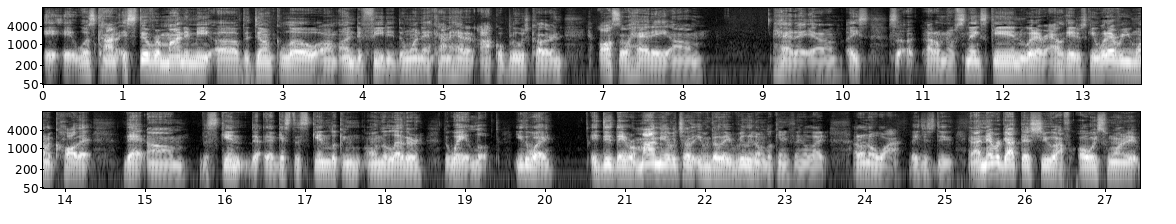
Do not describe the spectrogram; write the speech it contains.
it, it was kind of, it still reminded me of the Dunk Low um, Undefeated, the one that kind of had an aqua bluish color and also had a, um, had a, um, a, I don't know, snake skin, whatever, alligator skin, whatever you want to call that, that, um, the skin, the, I guess the skin looking on the leather, the way it looked. Either way, it did. They remind me of each other, even though they really don't look anything alike. I don't know why. They just do. And I never got that shoe. I've always wanted it,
